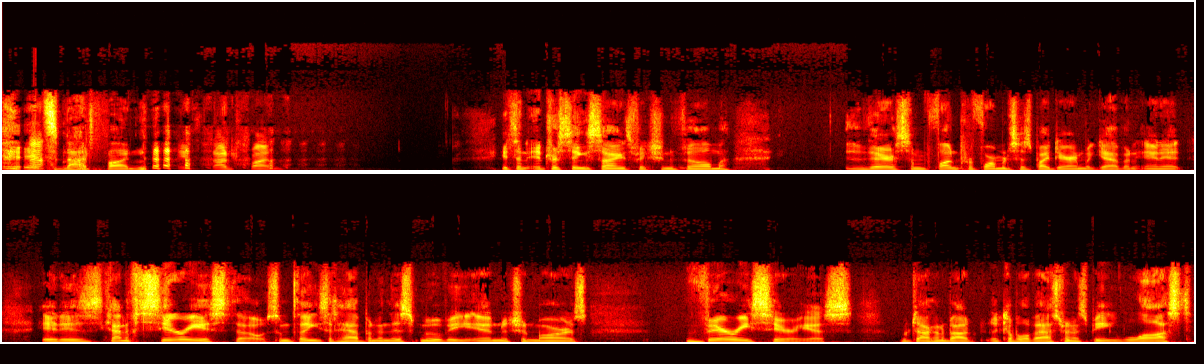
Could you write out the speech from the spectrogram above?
it's not fun. it's not fun. It's an interesting science fiction film there's some fun performances by Darren McGavin in it. It is kind of serious though. Some things that happen in this movie in Mission Mars, very serious. We're talking about a couple of astronauts being lost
